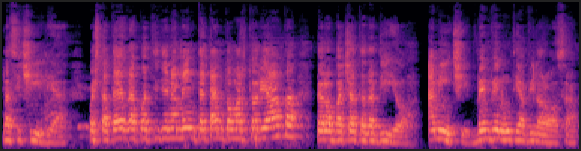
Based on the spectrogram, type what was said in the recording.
la Sicilia, questa terra quotidianamente tanto martoriata, però baciata da Dio. Amici, benvenuti a Villa Rosa.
